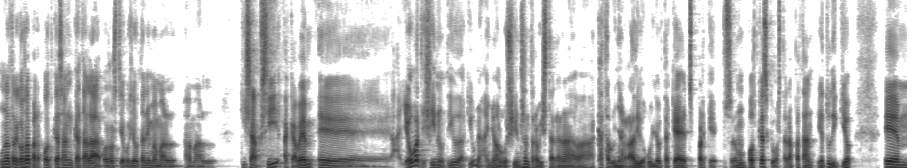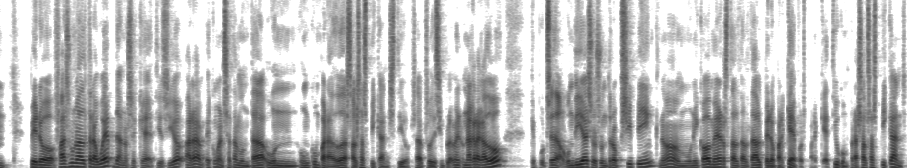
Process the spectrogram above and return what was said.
una altra cosa per podcast en català, doncs, hòstia, doncs ja ho tenim amb el, amb el, qui sap si acabem... Eh, jo ho vaticino, tio, d'aquí un any o alguna així ens entrevistaran a, a Catalunya Ràdio, a algun lloc d'aquests, perquè serem un podcast que ho estarà patant, ja t'ho dic jo. Eh, però fas una altra web de no sé què, tio. Si jo ara he començat a muntar un, un comparador de salses picants, tio, saps? O dir, simplement un agregador que potser algun dia això és un dropshipping, no? amb un e-commerce, tal, tal, tal, però per què? Pues perquè, tio, comprar salses picants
